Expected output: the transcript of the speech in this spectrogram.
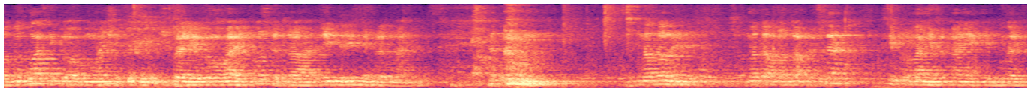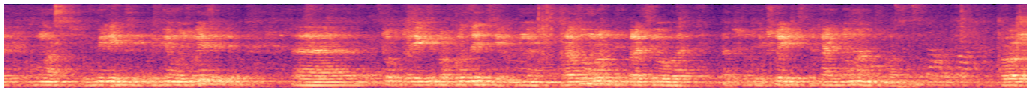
однокласників або менших школярів вимагають кошти за різні різні предмети. На даний на даному етапі все. Всі проблемні питання, які були у нас в міліції, які ми висвітлив. Е, Тобто, які пропозиції ми разом розпрацьовували. Так що, якщо якісь питання немає, будь ласка. Прошу,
